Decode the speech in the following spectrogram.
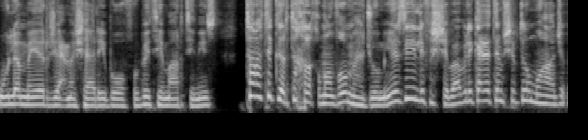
ولما يرجع مشاريبوف وبيتي مارتينيز ترى تقدر تخلق منظومة هجومية زي اللي في الشباب اللي قاعدة تمشي بدون مهاجم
